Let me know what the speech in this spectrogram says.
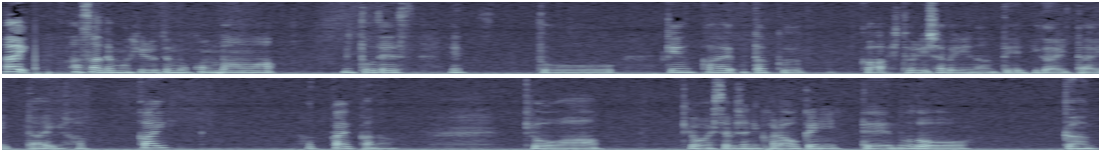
はい。朝でも昼でもこんばんは。水戸です。えっと限界オタクが一人喋りなんて意外たい第8回？8回かな？今日は今日は久々にカラオケに行って喉をガン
